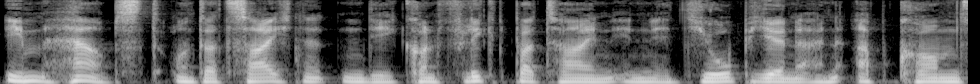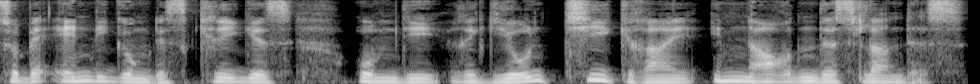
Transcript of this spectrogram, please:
Im Herbst unterzeichneten die Konfliktparteien in Äthiopien ein Abkommen zur Beendigung des Krieges um die Region Tigray im Norden des Landes.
